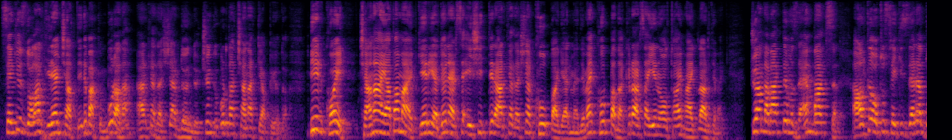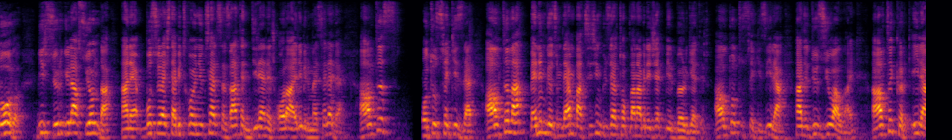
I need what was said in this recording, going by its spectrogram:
8 dolar direnç hattıydı. Bakın buradan arkadaşlar döndü. Çünkü burada çanak yapıyordu. Bir coin çanağı yapamayıp geriye dönerse eşittir arkadaşlar kulpla gelme demek. Kulpla da kırarsa yeni all time high'lar demek. Şu anda baktığımızda en baksın 6.38'lere doğru bir sürgülasyon da hani bu süreçte Bitcoin yükselse zaten direnir. O ayrı bir mesele de. 6 38'ler, 6'lar benim gözümde en box için güzel toplanabilecek bir bölgedir. 6.38 ile hadi düz yuvarlayın. 6.40 ile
